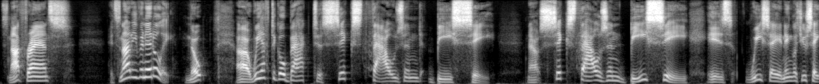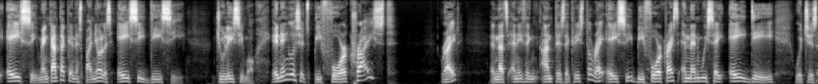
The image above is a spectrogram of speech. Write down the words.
It's not France. It's not even Italy. Nope. Uh, we have to go back to 6000 BC. Now, 6000 BC is, we say in English, you say AC. Me encanta que en español es ACDC. Chulísimo. In English, it's before Christ, right? And that's anything antes de Cristo, right? AC, before Christ. And then we say AD, which is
